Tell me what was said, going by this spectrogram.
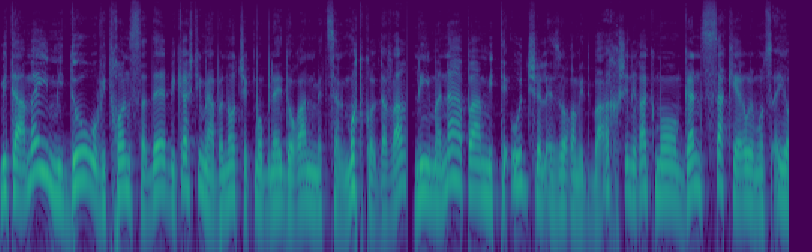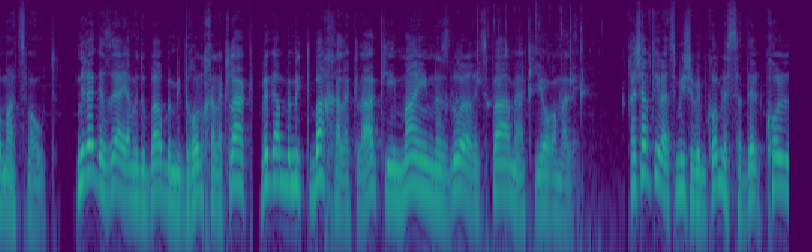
מטעמי מידור וביטחון שדה ביקשתי מהבנות שכמו בני דורן מצלמות כל דבר, להימנע הפעם מתיעוד של אזור המטבח, שנראה כמו גן סאקר במוצאי יום העצמאות. מרגע זה היה מדובר במדרון חלקלק, וגם במטבח חלקלק, כי מים נזלו על הרצפה מהכיור המלא. חשבתי לעצמי שבמקום לסדר כל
